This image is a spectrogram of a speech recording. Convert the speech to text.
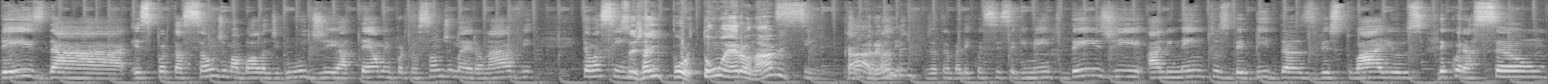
desde a exportação de uma bola de gude até uma importação de uma aeronave. Então assim, Você já importou uma aeronave? Sim. Caramba! Já trabalhei, já trabalhei com esse segmento, desde alimentos, bebidas, vestuários, decoração,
